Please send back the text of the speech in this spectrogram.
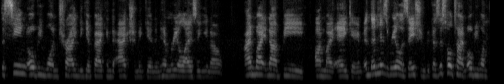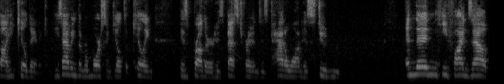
the seeing Obi Wan trying to get back into action again and him realizing you know I might not be on my A game and then his realization because this whole time Obi Wan thought he killed Anakin. He's having the remorse and guilt of killing his brother, his best friend, his Padawan, his student and then he finds out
